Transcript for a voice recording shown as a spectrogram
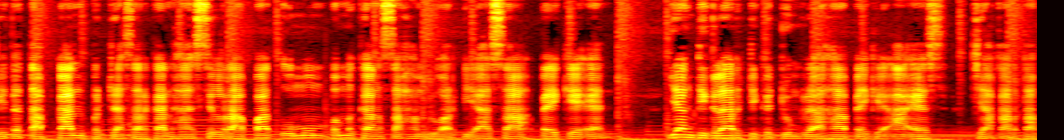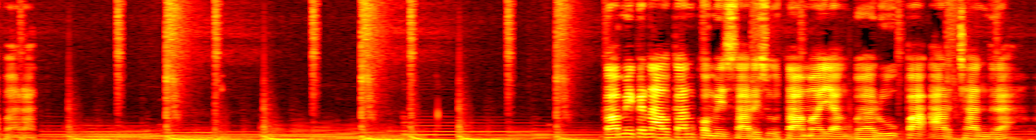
ditetapkan berdasarkan hasil rapat umum pemegang saham luar biasa PGN yang digelar di Gedung Graha PGAS, Jakarta Barat. Kami kenalkan komisaris utama yang baru Pak Archandra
